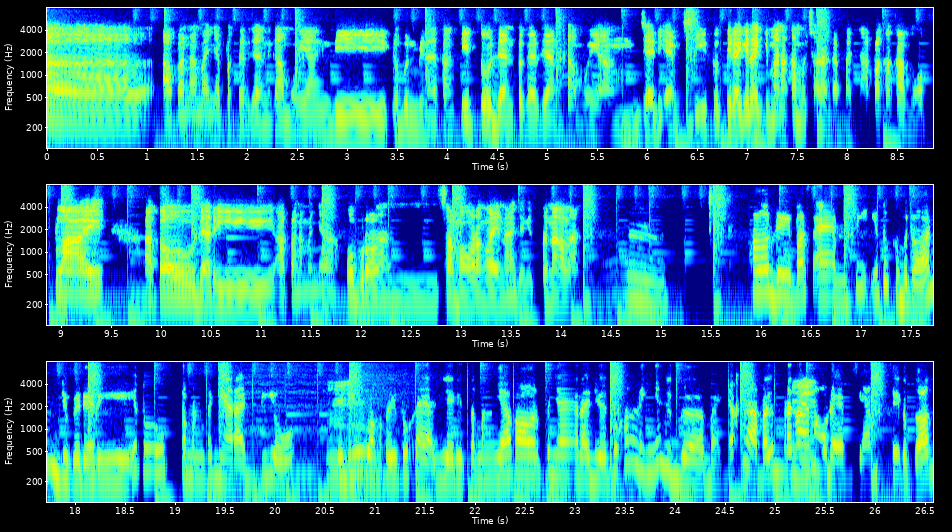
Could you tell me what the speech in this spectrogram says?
uh, apa namanya pekerjaan kamu yang di kebun binatang itu dan pekerjaan kamu yang jadi MC itu kira-kira gimana kamu cara dapatnya? Apakah kamu apply atau dari apa namanya obrolan sama orang lain aja gitu kenalan? Hmm kalau dari pas MC itu kebetulan juga dari itu teman penyiar radio hmm. jadi waktu itu kayak jadi temen ya kalau penyiar radio itu kan linknya juga banyak ya apalagi mereka hmm. emang udah MC MC kebetulan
